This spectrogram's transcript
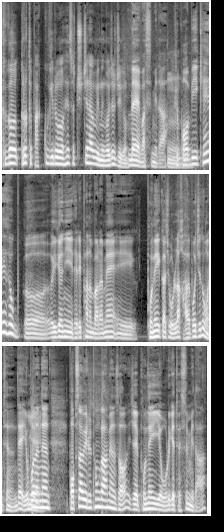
그거 그렇게 바꾸기로 해서 추진하고 있는 거죠 지금? 네 맞습니다. 음. 그 법이 계속 어, 의견이 대립하는 바람에 이 본회의까지 올라가 보지도 못했는데 이번에는 예. 법사위를 통과하면서 이제 본회의에 오르게 됐습니다.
